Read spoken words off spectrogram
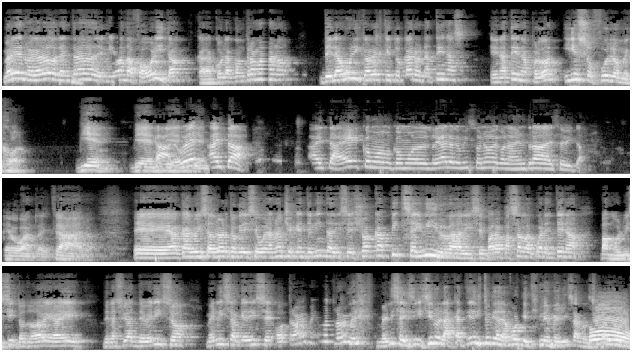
Me habían regalado la entrada de mi banda favorita, Caracola Contramano, de la única vez que tocaron Atenas, en Atenas, perdón, y eso fue lo mejor. Bien, bien, bien, ¿ves? Ahí está. Ahí está. Es como, como el regalo que me hizo Nove con las entradas de Cevita. De One claro. Eh, acá Luis Alberto que dice buenas noches, gente linda. Dice yo acá pizza y birra, dice, para pasar la cuarentena. Vamos, Luisito, todavía ahí de la ciudad de Berizo. Melissa que dice, otra vez, otra vez Melissa, hicieron la cantidad de historias de amor que tiene Melissa con su oh.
